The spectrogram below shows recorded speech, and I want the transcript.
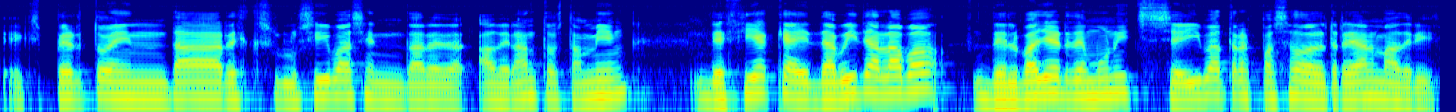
experto en dar exclusivas, en dar adelantos también, decía que David Alaba del Bayern de Múnich se iba traspasado al Real Madrid.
